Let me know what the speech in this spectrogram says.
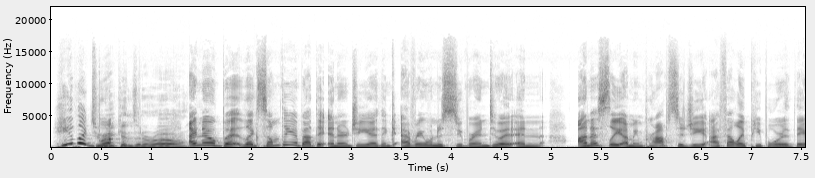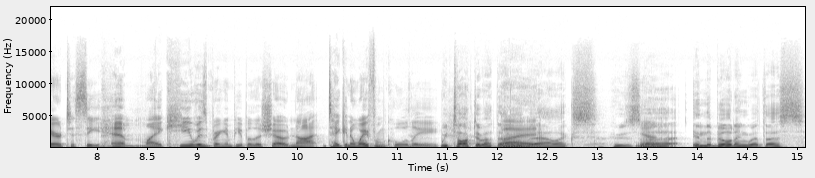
He like two brought. weekends in a row. I know, but like something about the energy, I think everyone was super into it. And honestly, I mean, props to G. I felt like people were there to see him. Like he was bringing people to the show, not taken away from Kooley. We talked about that a little bit, Alex, who's Yeah. uh, in the building with us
